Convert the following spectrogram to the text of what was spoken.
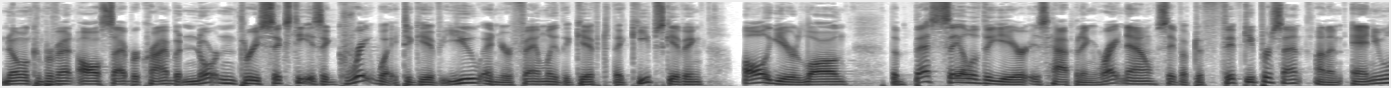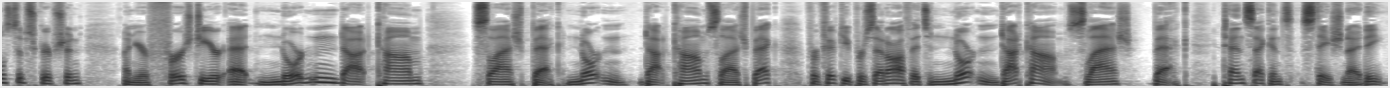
No one can prevent all cybercrime, but Norton 360 is a great way to give you and your family the gift that keeps giving all year long. The best sale of the year is happening right now. Save up to 50% on an annual subscription on your first year at norton.com slash Beck. Norton.com slash Beck for 50% off. It's norton.com slash Beck. 10 seconds, station ID.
